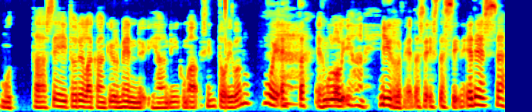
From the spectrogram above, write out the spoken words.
mutta se ei todellakaan kyllä mennyt ihan niin kuin mä olisin toivonut. Voi että. Että mulla oli ihan hirveätä seistä siinä edessä.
